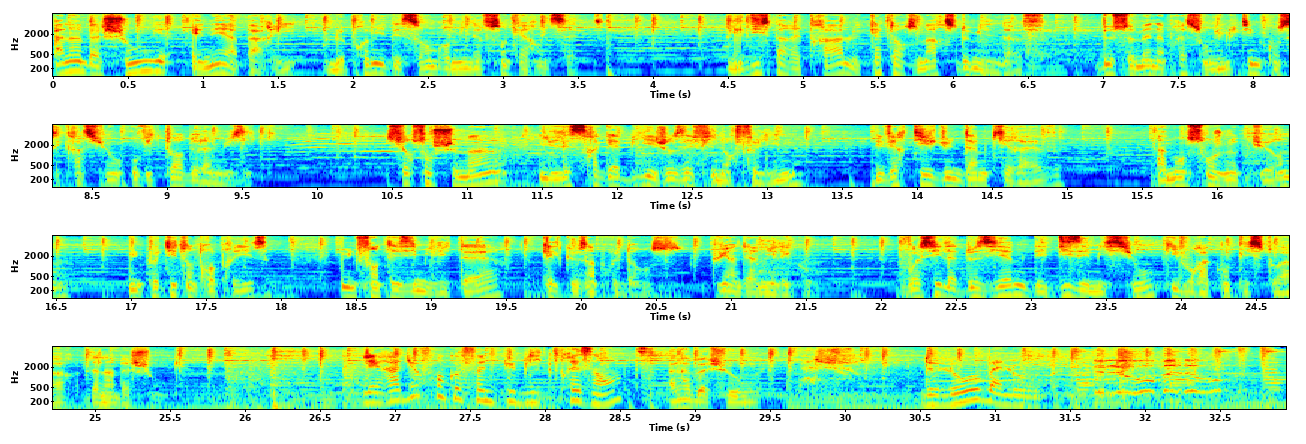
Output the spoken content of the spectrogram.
Alain Bachung est né à Paris le 1er décembre 1947. Il disparaîtra le 14 mars 2009, deux semaines après son ultime consécration aux victoires de la musique. Sur son chemin, il laissera Gabi et Joséphine orphelines, les vertiges d'une dame qui rêve, un mensonge nocturne, une petite entreprise, une fantaisie militaire, quelques imprudences, puis un dernier Lego. Voici la deuxième des dix émissions qui vous racontent l'histoire d'Alain Bachung. Les radios francophones publiques présentent Alain Bachung. De l'aube à l'aube.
